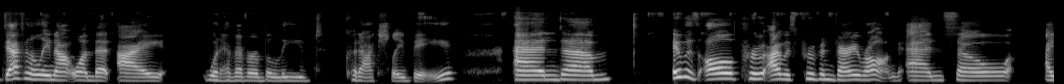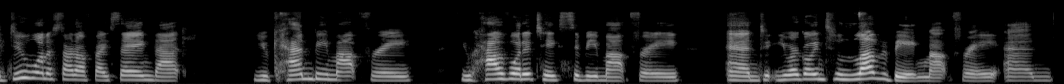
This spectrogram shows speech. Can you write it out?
definitely not one that I would have ever believed could actually be. And um, it was all pro- I was proven very wrong. And so I do want to start off by saying that you can be mop free. You have what it takes to be mop free and you are going to love being mop free and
